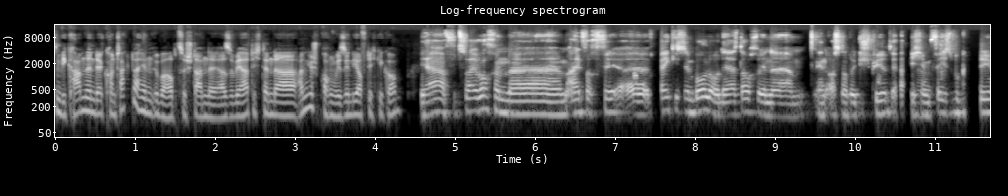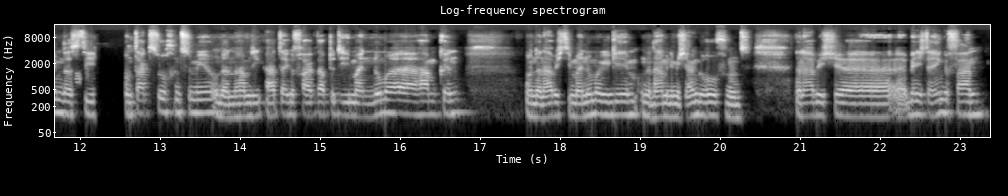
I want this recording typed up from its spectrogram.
Wie kam denn der Kontakt dahin überhaupt zustande? Also wer hat dich denn da angesprochen? Wie sind die auf dich gekommen? Ja, für zwei Wochen äh, einfach äh, Frankie Simbolo, der hat auch in, äh, in Osnabrück gespielt. Er hat mich im Facebook geschrieben, dass die Kontakt suchen zu mir und dann haben die, hat er gefragt, ob die meine Nummer äh, haben können. Und dann habe ich die meine Nummer gegeben und dann haben die mich angerufen und dann habe ich, äh, bin ich da hingefahren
